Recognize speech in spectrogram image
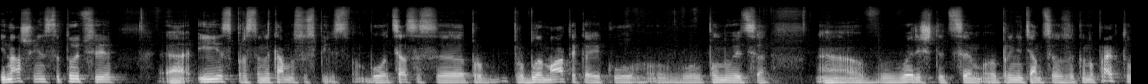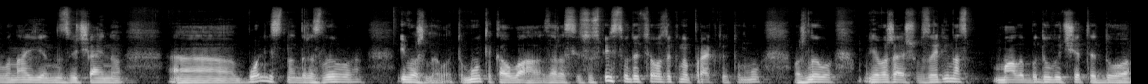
і нашою інституцією, е, і з представниками суспільства. Бо ця проблематика, яку планується е, вирішити цим е, прийняттям цього законопроекту, вона є надзвичайно е, болісна, дразлива і важлива. Тому така увага зараз і суспільства до цього законопроекту. І тому важливо, я вважаю, що взагалі нас мали би долучити до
